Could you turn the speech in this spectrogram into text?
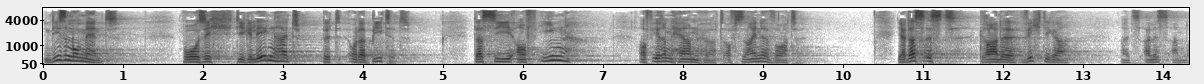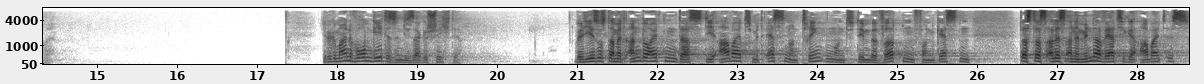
In diesem Moment, wo sich die Gelegenheit oder bietet, dass sie auf ihn, auf ihren Herrn hört, auf seine Worte, ja, das ist gerade wichtiger als alles andere. Liebe Gemeinde, worum geht es in dieser Geschichte? Will Jesus damit andeuten, dass die Arbeit mit Essen und Trinken und dem Bewirten von Gästen, dass das alles eine minderwertige Arbeit ist?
